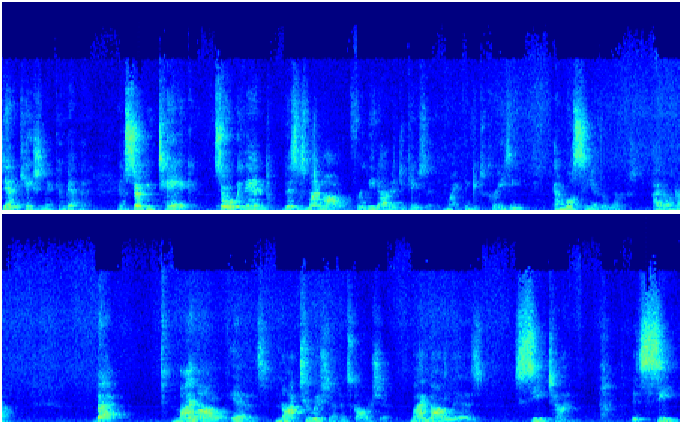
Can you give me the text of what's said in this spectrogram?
dedication and commitment. And so you take, so within, this is my model for lead out education. You might think it's crazy, and we'll see if it works. I don't know. But my model is not tuition and scholarship. My model is seed time. It's seed.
